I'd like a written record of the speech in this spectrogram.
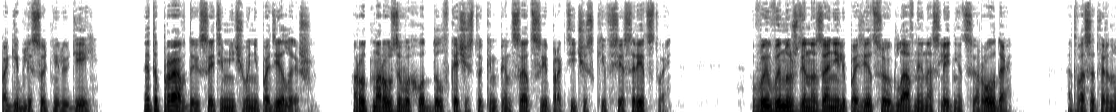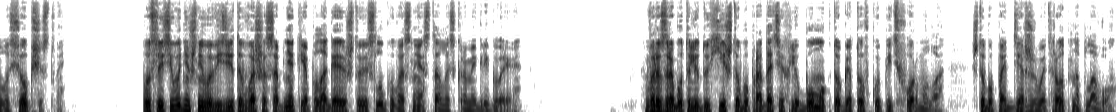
Погибли сотни людей. Это правда, и с этим ничего не поделаешь. Род Морозовых отдал в качестве компенсации практически все средства. Вы вынужденно заняли позицию главной наследницы рода, от вас отвернулось общество — После сегодняшнего визита в ваш особняк я полагаю, что и слуг у вас не осталось, кроме Григория. Вы разработали духи, чтобы продать их любому, кто готов купить формулу, чтобы поддерживать род на плаву.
